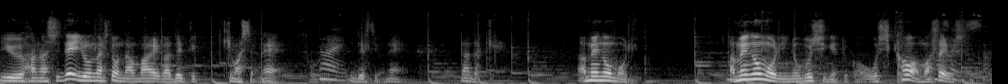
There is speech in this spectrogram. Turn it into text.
いう話でいろんな人の名前が出てきましたよね。ですよね。なんだっけ？雨の森。雨の森信繁とか押川正義とか、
